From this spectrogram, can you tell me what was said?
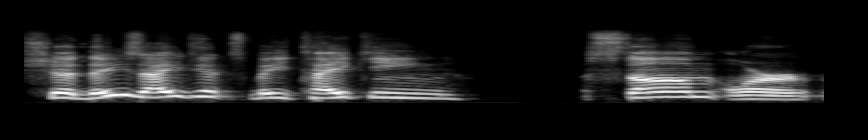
Should these agents be taking some or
